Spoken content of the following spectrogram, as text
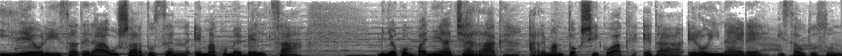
hile hori izatera usartu zen emakume beltza, Bino konpainia txarrak, harreman toksikoak eta heroina ere izautuzun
